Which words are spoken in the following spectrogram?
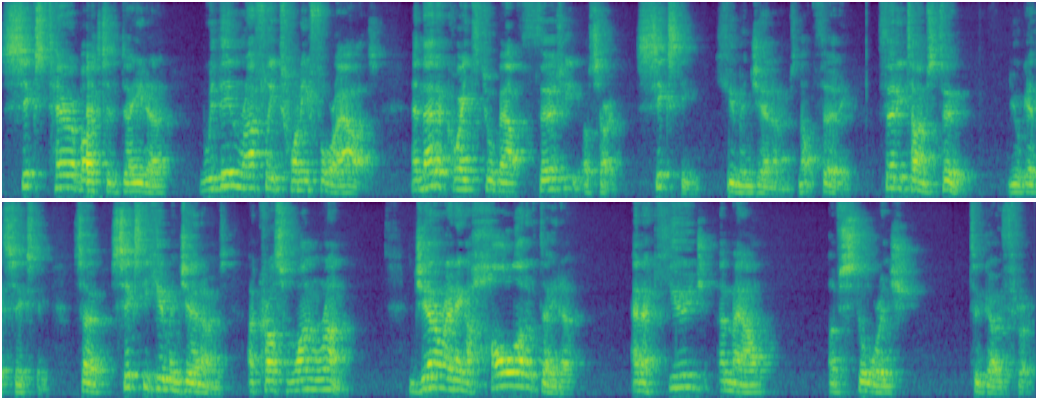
six terabytes of data within roughly 24 hours. And that equates to about 30, or sorry, 60 human genomes, not 30. 30 times 2, you'll get 60. So 60 human genomes across one run, generating a whole lot of data and a huge amount of storage to go through.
